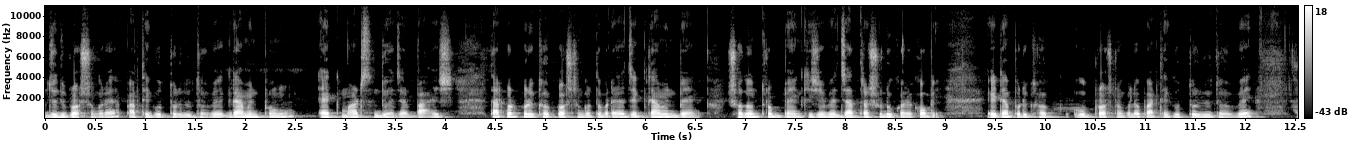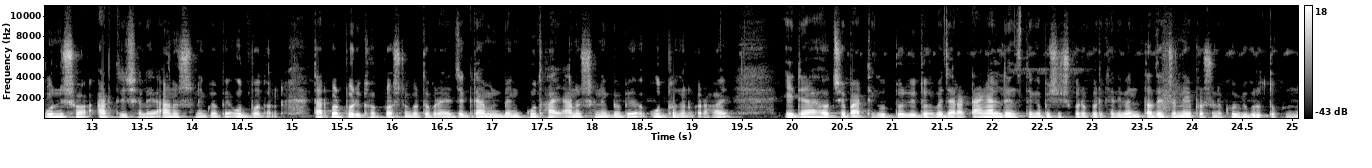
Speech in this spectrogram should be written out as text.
যদি প্রশ্ন করে প্রার্থীকে উত্তর দিতে হবে গ্রামীণ ফোন এক মার্চ দু হাজার বাইশ। তারপর পরীক্ষক প্রশ্ন করতে পারে যে গ্রামীণ ব্যাংক স্বতন্ত্র ব্যাংক হিসেবে যাত্রা শুরু করে কবে? এটা পরীক্ষক প্রশ্ন করলে প্রার্থীকে উত্তর দিতে হবে উনিশশো আটত্রিশ সালে আনুষ্ঠানিকভাবে উদ্বোধন। তারপর পরীক্ষক প্রশ্ন করতে পারে যে গ্রামীণ ব্যাংক কোথায় আনুষ্ঠানিকভাবে উদ্বোধন করা হয়? এটা হচ্ছে প্রার্থীকে উত্তর দিতে হবে। যারা টাঙ্গাইল রেঞ্জ থেকে বিশেষ করে পরীক্ষা দিবেন, তাদের জন্য এই প্রশ্নটা খুবই গুরুত্বপূর্ণ।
